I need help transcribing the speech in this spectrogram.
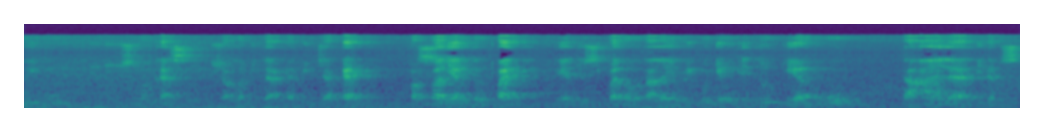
2019 InsyaAllah kita akan bincangkan Pasal yang keempat Iaitu sifat Allah Ta'ala yang berikutnya Qiyamu Ta'ala Bidamsi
